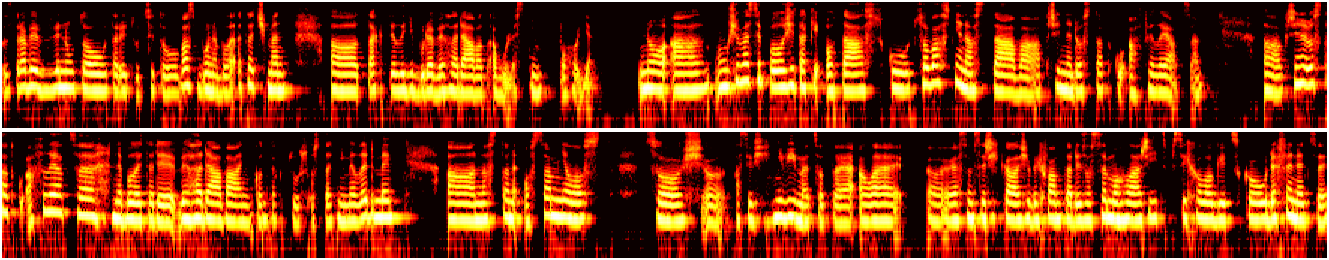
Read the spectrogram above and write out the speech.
zdravě vyvinutou tady tu citovou vazbu nebo attachment, uh, tak ty lidi bude vyhledávat a bude s tím v pohodě. No a můžeme si položit taky otázku, co vlastně nastává při nedostatku afiliace. Při nedostatku afiliace, neboli tedy vyhledávání kontaktu s ostatními lidmi, nastane osamělost, což asi všichni víme, co to je, ale já jsem si říkala, že bych vám tady zase mohla říct psychologickou definici,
